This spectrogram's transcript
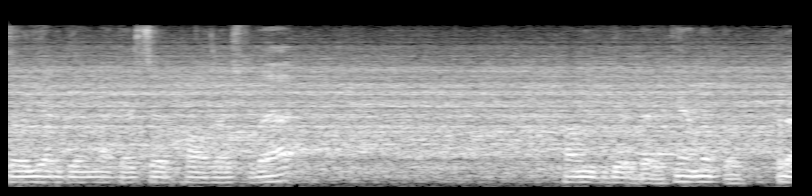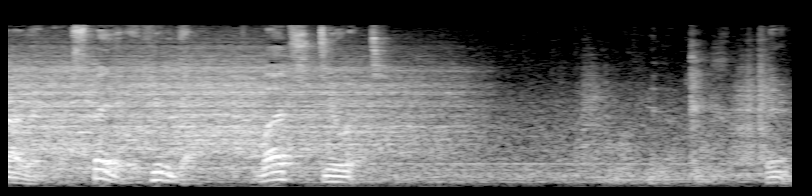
so yet again, like I said, apologize for that. Probably need to get a better camera, but put out it. But anyway, here we go. Let's do it. Anyway.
